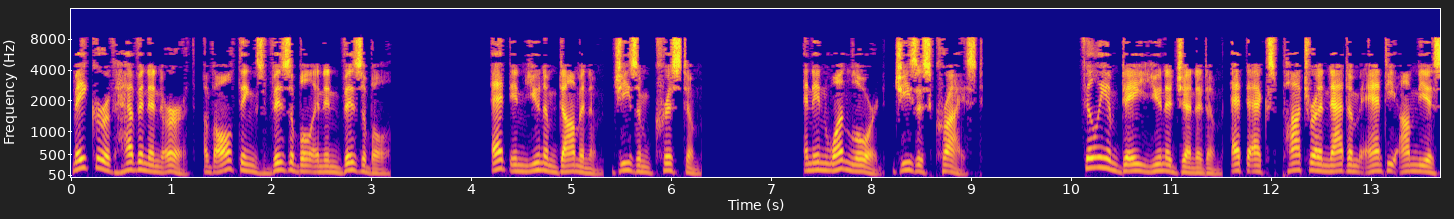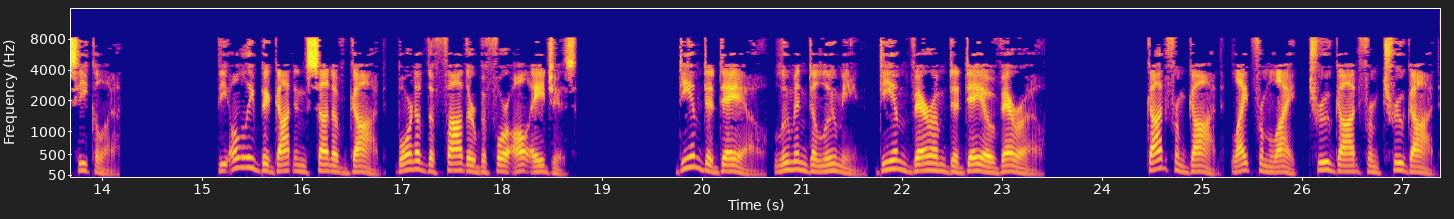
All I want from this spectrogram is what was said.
Maker of heaven and earth, of all things visible and invisible. Et in unum Dominum, Jesum Christum. And in one Lord, Jesus Christ. Filium Dei unigenitum, et ex patra natum ante omnia saecula the only begotten Son of God, born of the Father before all ages. Diem de Deo, Lumen de Lumine, Diem verum de Deo vero. God from God, light from light, true God from true God.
